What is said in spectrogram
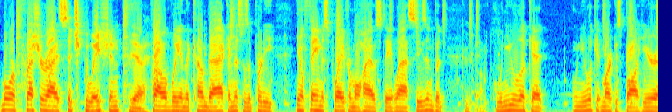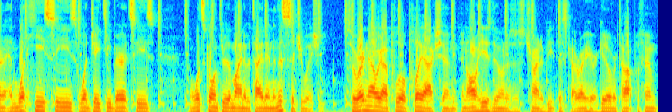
more pressurized situation, yeah. probably in the comeback, and this was a pretty, you know, famous play from Ohio State last season. But when you look at when you look at Marcus Baugh here and, and what he sees, what JT Barrett sees, and what's going through the mind of a tight end in this situation? So right now we got a little play action, and all he's doing is just trying to beat this guy right here, get over top of him.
